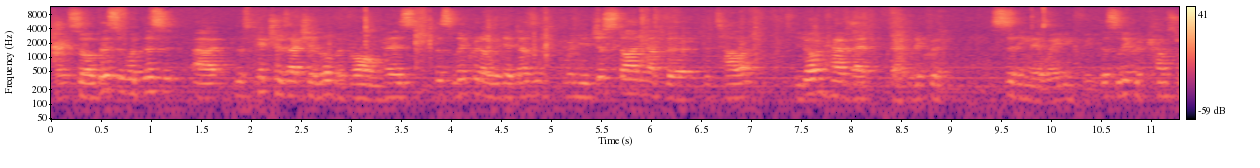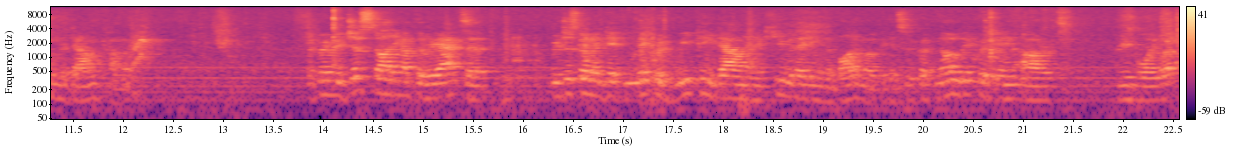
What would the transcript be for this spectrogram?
Okay, so this is what this uh, this picture is actually a little bit wrong. There's this liquid over here doesn't when you're just starting up the, the tower, you don't have that, that liquid sitting there waiting for you. This liquid comes from the downcomer. But when we're just starting up the reactor, we're just going to get liquid weeping down and accumulating in the bottom over here. So we've got no liquid in our reboiler.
